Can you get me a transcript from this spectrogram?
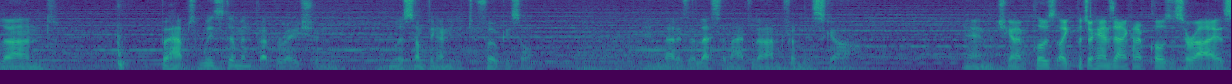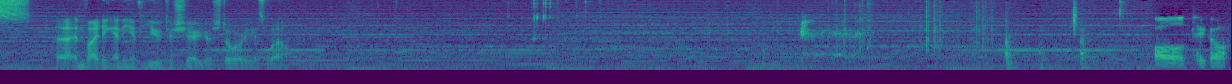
learned perhaps wisdom and preparation was something I needed to focus on. And that is a lesson I've learned from this scar. And she kind of closes, like, puts her hands down and kind of closes her eyes, uh, inviting any of you to share your story as well. I'll take off.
